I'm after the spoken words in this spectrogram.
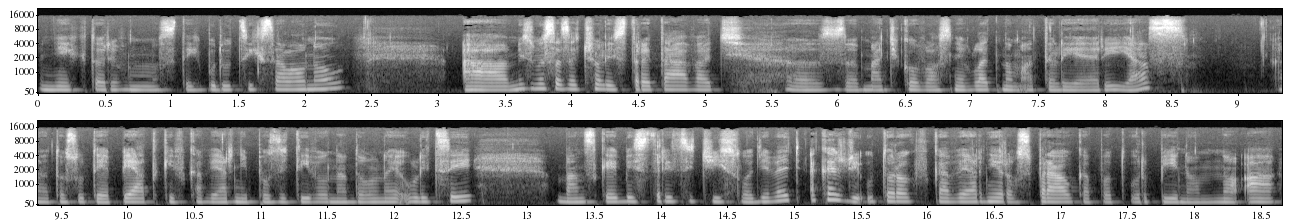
v niektorom z tých budúcich salónov. A my sme sa začali stretávať e, s Maťkou vlastne v letnom ateliéri JAS, to sú tie piatky v kaviarni Pozitívo na Dolnej ulici v Banskej Bystrici číslo 9 a každý útorok v kaviarni rozprávka pod Urpínom. No a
